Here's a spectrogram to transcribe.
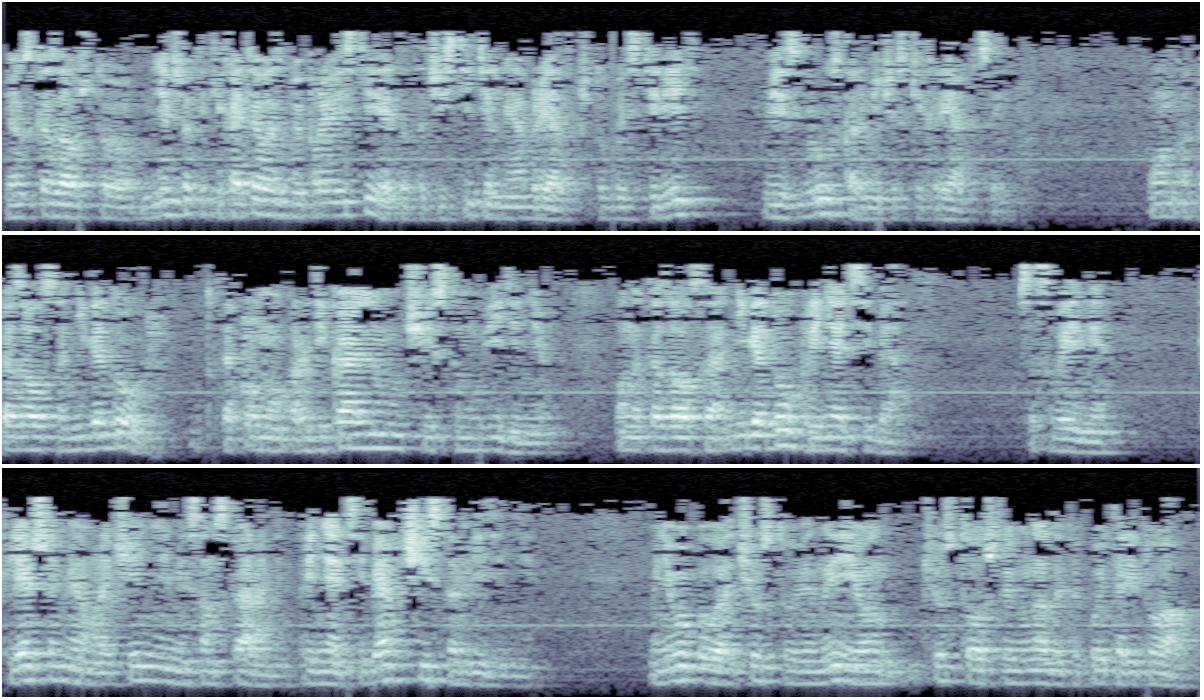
И он сказал, что мне все-таки хотелось бы провести этот очистительный обряд, чтобы стереть весь груз кармических реакций он оказался не готов к такому радикальному чистому видению. Он оказался не готов принять себя со своими клешами, омрачениями, самскарами, принять себя в чистом видении. У него было чувство вины, и он чувствовал, что ему надо какой-то ритуал.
